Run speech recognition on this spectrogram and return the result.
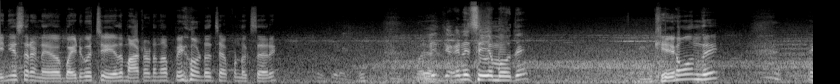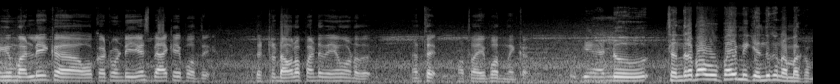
ఏం చేస్తారండి? బయటకు వచ్చి ఏదో మాట్లాడడం తప్ప ఏమి ఉండదు చెప్పండి ఒకసారి. మళ్ళీ జగన్ సీఎం అవుతే? ఇంకేముంది? ఇంక మళ్ళీ ఇంకా ఒక ట్వంటీ ఇయర్స్ బ్యాక్ అయిపోద్ది. ఇట్లా డెవలప్ అంటే ఏమి ఉండదు. అంతే మొత్తం అయిపోతుంది ఇంకా. ఓకే అండ్ చంద్రబాబుపై మీకు ఎందుకు నమ్మకం?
